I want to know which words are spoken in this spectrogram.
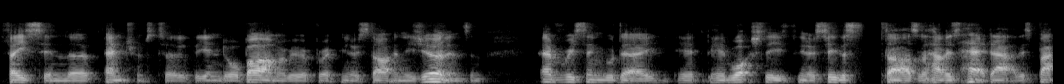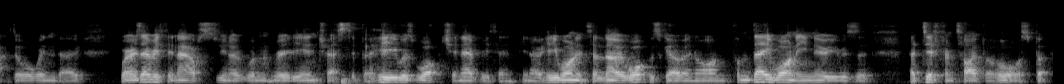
facing the entrance to the indoor barn where we were you know starting these yearlings. And every single day he'd, he'd watch these you know see the stars and have his head out of this back door window whereas everything else you know wouldn't really interested. But he was watching everything. You know he wanted to know what was going on. From day one he knew he was a, a different type of horse. But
